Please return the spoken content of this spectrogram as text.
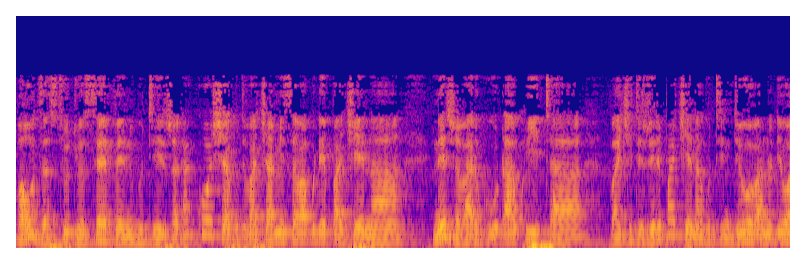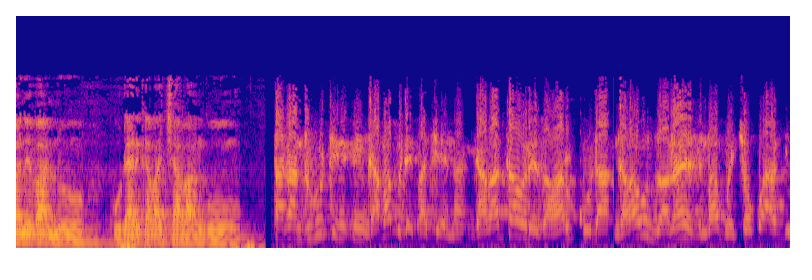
vaudza studio 7 kuti zvakakosha kuti vachamisa vabude pachena nezvavari kuda kuita vachiti zviri pachena kuti ndivo vanodiwa nevanhu kudarika vachavangu saka ndikuti ngavabude pachena. Ngavataure zvavari kuda. Ngavaudza vana vezimbabwe chokwadi.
